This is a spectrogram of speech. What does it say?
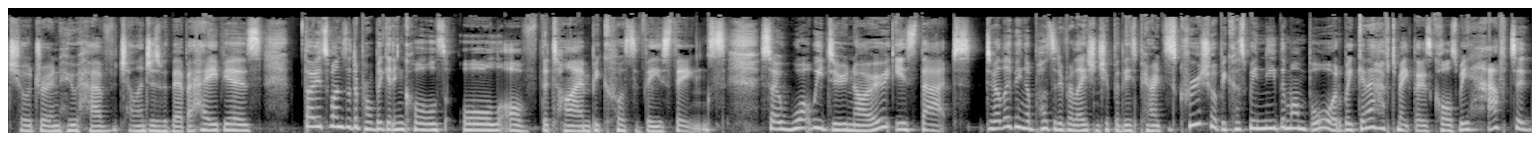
children who have challenges with their behaviors, those ones that are probably getting calls all of the time because of these things. So, what we do know is that developing a positive relationship with these parents is crucial because we need them on board. We're going to have to make those calls. We have to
